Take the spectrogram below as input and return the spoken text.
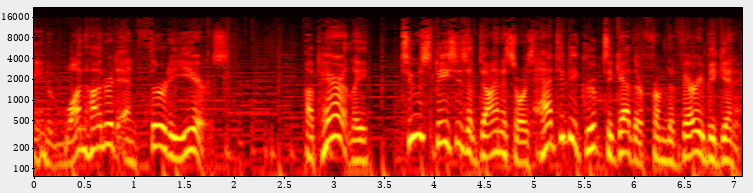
in 130 years. Apparently, two species of dinosaurs had to be grouped together from the very beginning.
